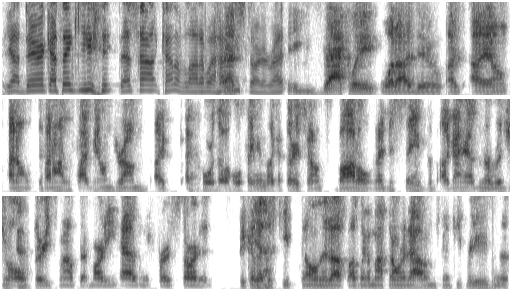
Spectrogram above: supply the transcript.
Yeah, Derek, I think you that's how kind of a lot of how you started, right? Exactly what I do. I I don't I don't if I don't have a five gallon drum, I I pour the whole thing in like a 32 ounce bottle and I just save the like I had an original Yeah. 32 ounce that Marty had when we first started because I just keep filling it up. I was like, I'm not throwing it out. I'm just gonna keep reusing it,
